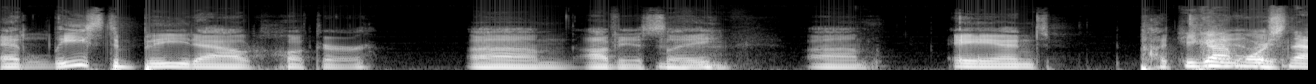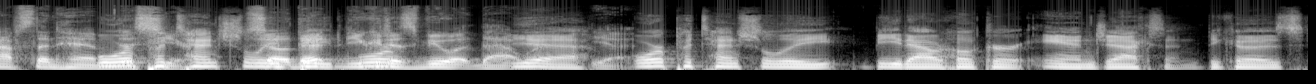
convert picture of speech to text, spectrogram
at least beat out Hooker, um, obviously, um, and Mm-hmm. He got more snaps than him, or this year. potentially So that you or- could just view it that yeah, way. Yeah, or potentially beat out Hooker and Jackson because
